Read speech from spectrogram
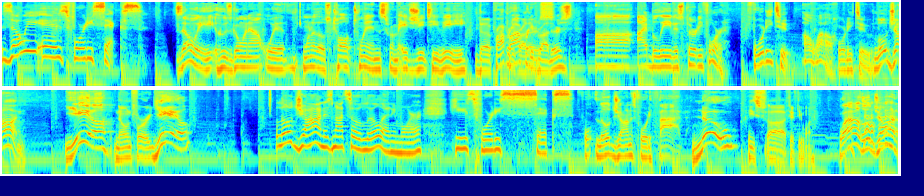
Zooey is 46. Zooey, who's going out with one of those tall twins from HGTV, The Property, Property Brothers. Brothers, uh, I believe is 34. 42. Oh, wow. 42. Lil Jon. Yeah. known for Yeah. Lil Jon is not so Lil anymore. He's 46. For, Lil Jon is 45. No. He's uh, 51. Wow, Lil Jon.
